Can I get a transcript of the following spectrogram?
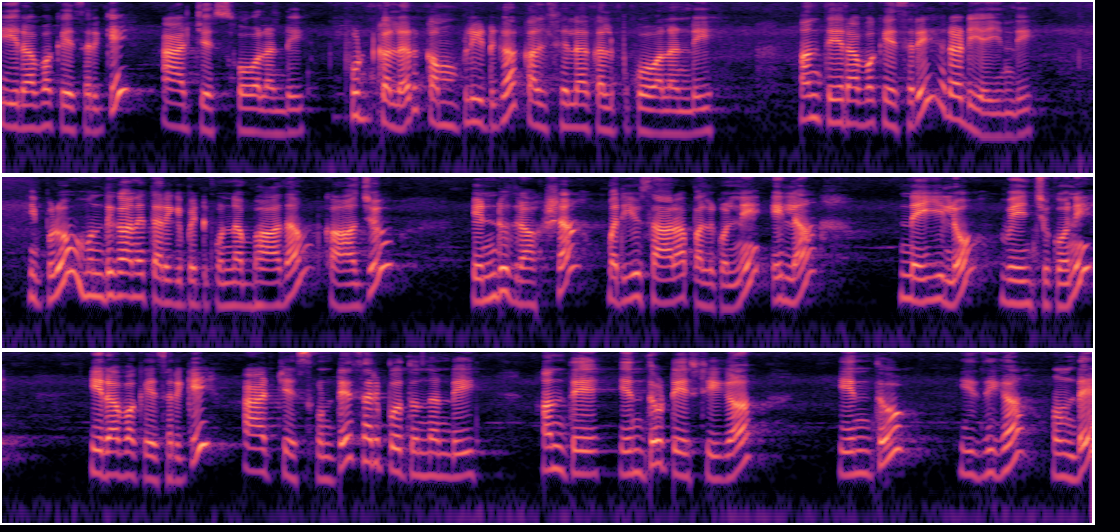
ఈ రవ్వ కేసరికి యాడ్ చేసుకోవాలండి. ఫుడ్ కలర్ కంప్లీట్గా కలిసేలా కలుపుకోవాలండి. అంతే రవ్వ కేసరి రెడీ అయింది. ఇప్పుడు ముందుగానే తరిగి పెట్టుకున్న బాదం కాజు ఎండు ద్రాక్ష మరియు సారా పలుకుల్ని ఇలా నెయ్యిలో వేయించుకొని ఈ రవ్వ కేసరికి యాడ్ చేసుకుంటే సరిపోతుందండి. అంతే ఎంతో టేస్టీగా ఎంతో ఈజీగా ఉండే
